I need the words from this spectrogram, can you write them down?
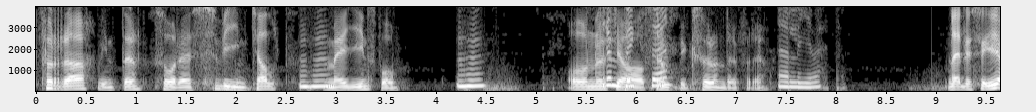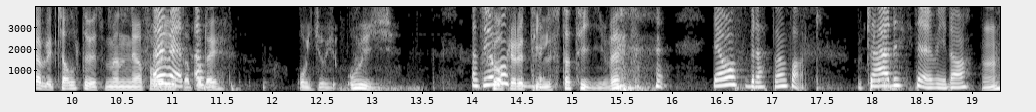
förra vintern så var det svinkallt Mhm. med jeans på. Mhm. Och nu ska jag ha Strumpbyxor. under för det. Ja, livet. Nej, det ser jävligt kallt ut men jag får Jag väl lita på alltså- dig. Oj, oj, oj. Alltså, Skakar måste, du till stativet? jag måste berätta en sak. Det här diskuterar vi idag. Mm.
